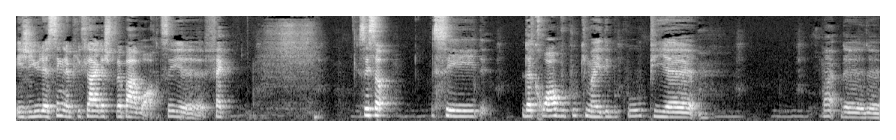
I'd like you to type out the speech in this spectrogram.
Et j'ai eu le signe le plus clair que je pouvais pas avoir. Tu sais, euh, fait c'est ça. C'est de croire beaucoup qui m'a aidé beaucoup. Puis, euh, ouais, de, de,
